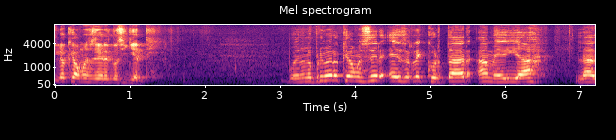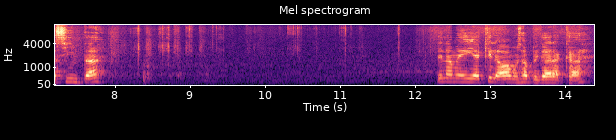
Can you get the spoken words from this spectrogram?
Y lo que vamos a hacer es lo siguiente. Bueno, lo primero que vamos a hacer es recortar a medida la cinta de la medida que la vamos a pegar acá.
